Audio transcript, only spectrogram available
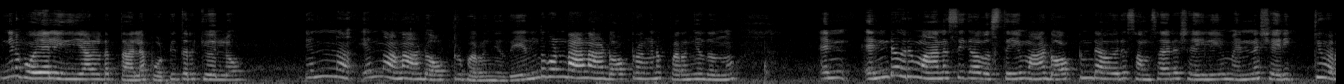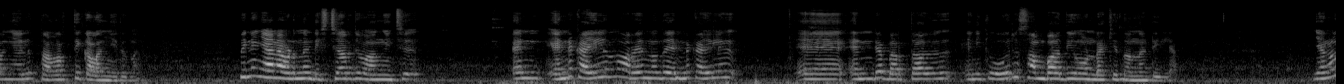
ഇങ്ങനെ പോയാൽ ഇയാളുടെ തല പൊട്ടിത്തെറിക്കുമല്ലോ എന്ന് എന്നാണ് ആ ഡോക്ടർ പറഞ്ഞത്. എന്തുകൊണ്ടാണ് ആ ഡോക്ടർ അങ്ങനെ പറഞ്ഞതെന്നും എന്റെ ഒരു മാനസികാവസ്ഥയും ആ ഡോക്ടറിന്റെ ആ ഒരു സംസാര ശൈലിയും എന്നെ ശരിക്കും പറഞ്ഞാൽ തളർത്തി കളഞ്ഞിരുന്നു. പിന്നെ ഞാൻ അവിടുന്ന് ഡിസ്ചാർജ് വാങ്ങിച്ച് എൻ- എന്റെ കയ്യിലെന്ന് പറയുന്നത് എന്റെ കയ്യിൽ എന്റെ ഭർത്താവ് എനിക്ക് ഒരു സമ്പാദ്യവും ഉണ്ടാക്കി തന്നിട്ടില്ല. ഞങ്ങൾ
